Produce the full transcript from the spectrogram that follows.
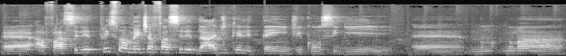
É, a facili... Principalmente a facilidade que ele tem de conseguir, é, num- numa...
